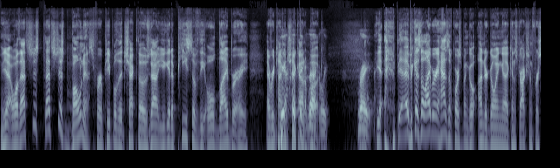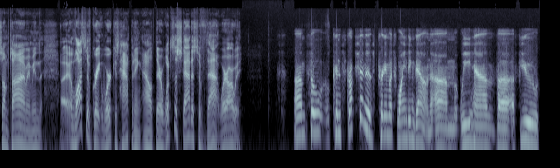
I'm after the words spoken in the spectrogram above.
Yeah, well, that's just that's just bonus for people that check those out. You get a piece of the old library every time yeah, you check out exactly. a book. Right. Yeah, because the library has, of course, been go- undergoing uh, construction for some time. I mean, uh, lots of great work is happening out there. What's the status of that? Where are we? Um, so construction is pretty much winding down. Um, we have uh, a few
